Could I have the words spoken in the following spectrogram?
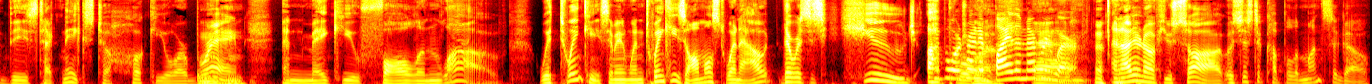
these techniques to hook your brain mm-hmm. and make you fall in love with Twinkies. I mean, when Twinkies almost went out, there was this huge People were trying to buy them everywhere. And, and I don't know if you saw, it was just a couple of months ago,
